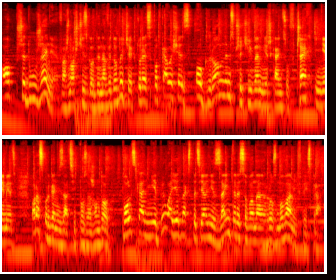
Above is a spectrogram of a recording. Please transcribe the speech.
o przedłużenie ważności zgody na wydobycie, które spotkały się z ogromnym sprzeciwem mieszkańców Czech i Niemiec oraz organizacji pozarządowych. Polska nie była jednak specjalnie zainteresowana rozmowami w tej sprawie.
